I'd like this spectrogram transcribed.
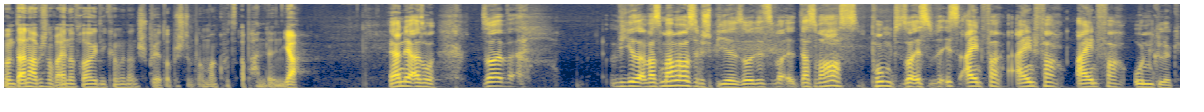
Und dann habe ich noch eine Frage, die können wir dann später bestimmt noch mal kurz abhandeln. Ja. Ja, nee, also, so, wie gesagt, was machen wir aus dem Spiel? So, das, das war's. Punkt. So, es ist einfach, einfach, einfach Unglück.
